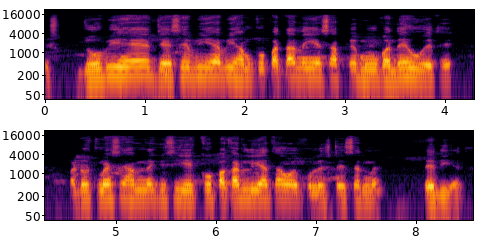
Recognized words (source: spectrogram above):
जो भी है, जैसे भी है, अभी हमको पता नहीं है, सबके मुँह बंधे हुए थे। बट उसमें से हमने किसी एक को पकड़ लिया था और पुलिस स्टेशन में दे दिया था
